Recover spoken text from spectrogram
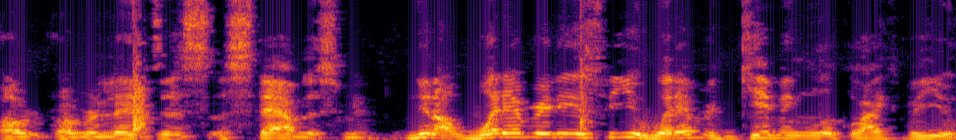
a, a, religious establishment. You know, whatever it is for you, whatever giving look like for you,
